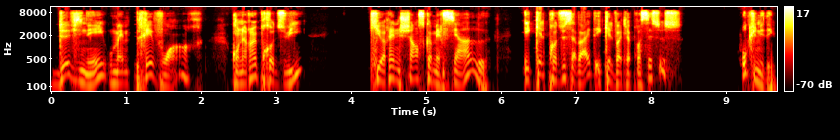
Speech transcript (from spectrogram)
deviner ou même prévoir qu'on aurait un produit qui aurait une chance commerciale et quel produit ça va être et quel va être le processus. Aucune idée.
